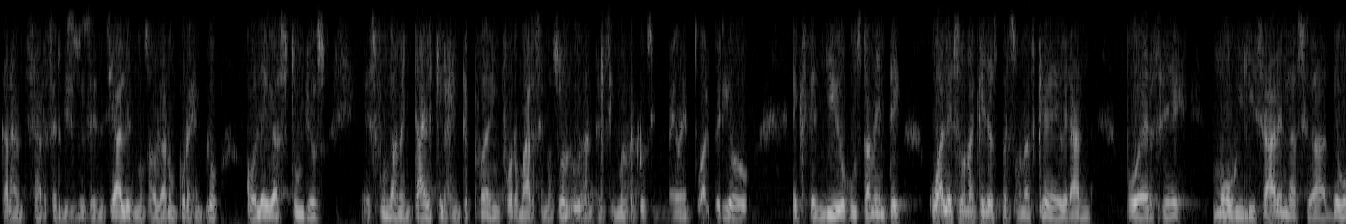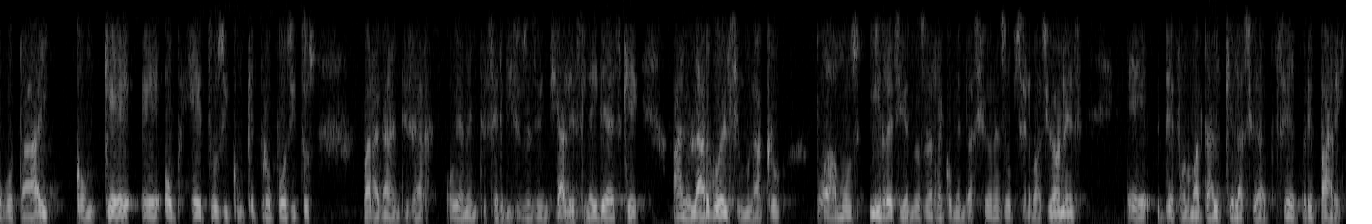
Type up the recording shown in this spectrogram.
garantizar servicios esenciales. Nos hablaron, por ejemplo, colegas tuyos, es fundamental que la gente pueda informarse, no solo durante el simulacro, sino en un eventual periodo extendido, justamente cuáles son aquellas personas que deberán poderse movilizar en la ciudad de Bogotá y con qué eh, objetos y con qué propósitos para garantizar, obviamente, servicios esenciales. La idea es que a lo largo del simulacro podamos ir recibiendo esas recomendaciones, observaciones, eh, de forma tal que la ciudad se prepare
